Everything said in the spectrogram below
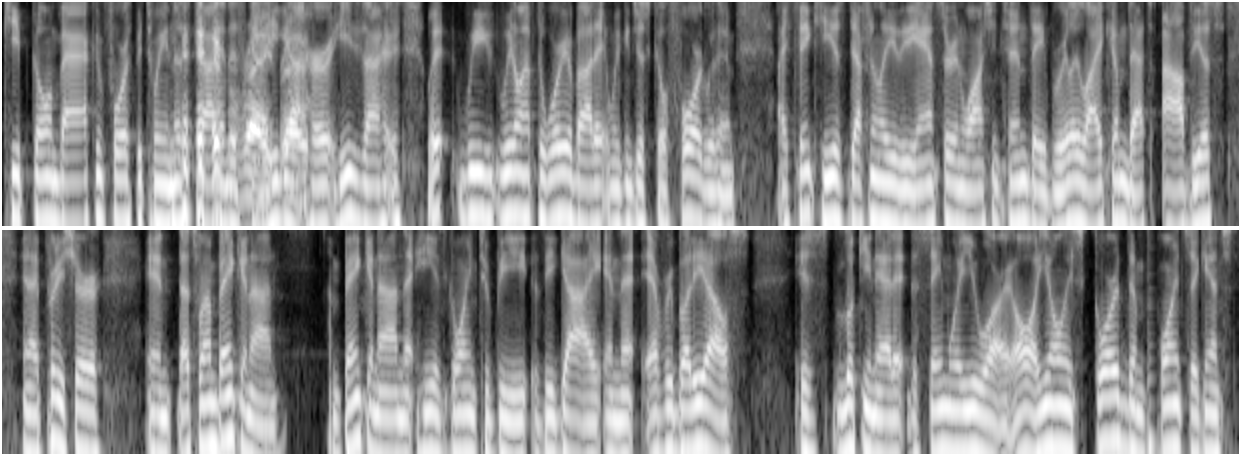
keep going back and forth between this guy and this guy. Right, He got hurt. He's not. We we we don't have to worry about it, and we can just go forward with him. I think he is definitely the answer in Washington. They really like him. That's obvious, and I'm pretty sure, and that's what I'm banking on. I'm banking on that he is going to be the guy, and that everybody else is looking at it the same way you are. Oh, he only scored them points against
